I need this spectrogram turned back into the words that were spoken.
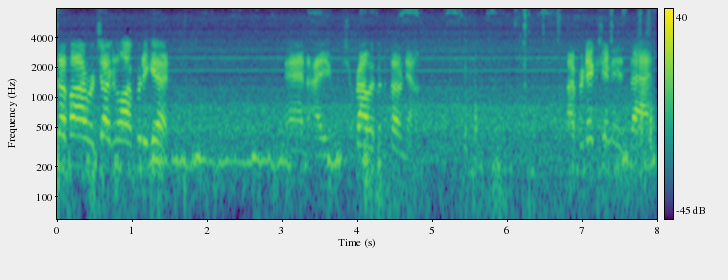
so far we're chugging along pretty good. And I should probably put the phone down. My prediction is that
